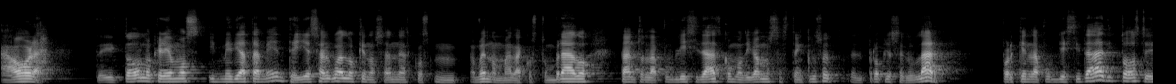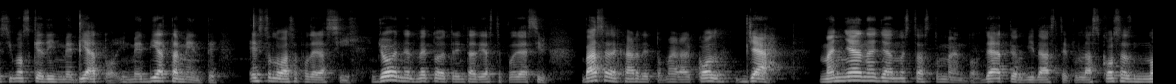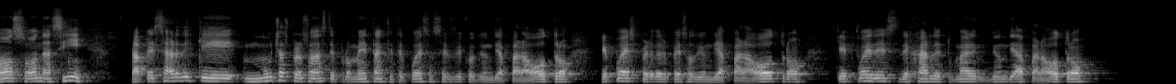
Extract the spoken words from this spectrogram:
ahora. Y todo lo queremos inmediatamente y es algo a lo que nos han mm, bueno, mal acostumbrado, tanto la publicidad como digamos hasta incluso el propio celular. Porque en la publicidad y todos te decimos que de inmediato, inmediatamente, esto lo vas a poder así. Yo en el veto de 30 días te podría decir, vas a dejar de tomar alcohol ya Mañana ya no estás tomando, ya te olvidaste, pues las cosas no son así. A pesar de que muchas personas te prometan que te puedes hacer rico de un día para otro, que puedes perder peso de un día para otro, que puedes dejar de tomar de un día para otro,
